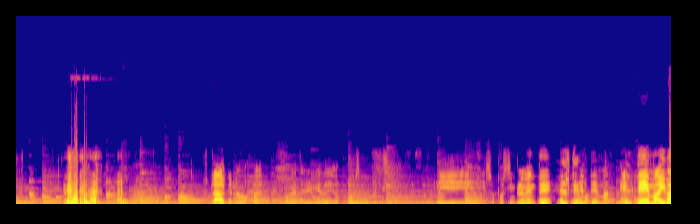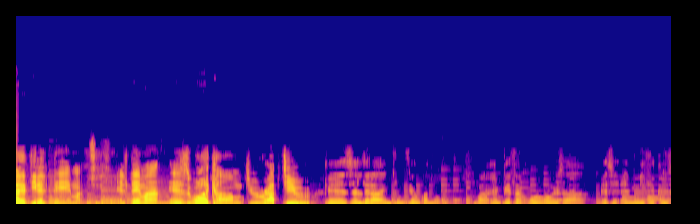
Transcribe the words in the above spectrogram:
Pues no. Claro que no, joder. ¿Cómo voy a tener miedo yo? Pues. Y eso, pues simplemente. El tema. El tema. El tema, iba a decir el tema. Sí. El tema es Welcome to Rapture. Que es el de la introducción cuando va- empieza el juego, esa, ese, el inicio que es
